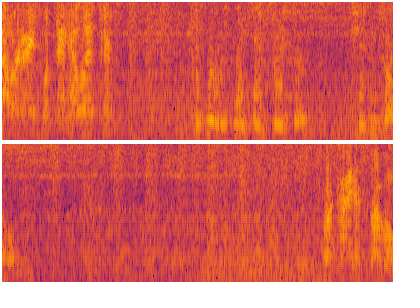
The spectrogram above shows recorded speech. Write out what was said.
Allardyce, what the hell is this? It's Otis 1.3, sir. She's in trouble. What kind of trouble?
